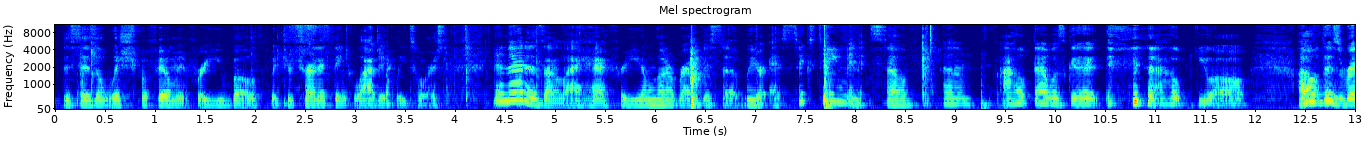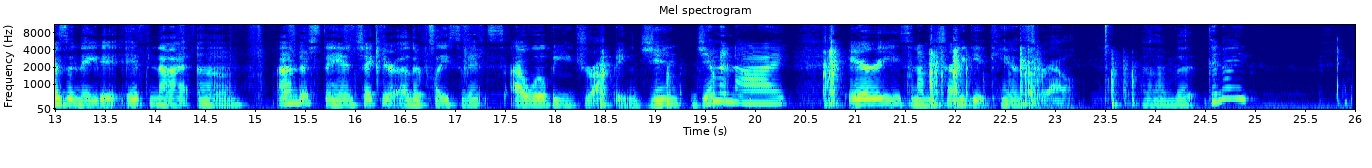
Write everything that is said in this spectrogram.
this is a wish fulfillment for you both. But you're trying to think logically, Taurus. And that is all I have for you. I'm going to wrap this up. We are at 16 minutes. So um, I hope that was good. I hope you all I hope this resonated. If not, um, I understand. Check your other placements. I will be dropping Gen Gemini, Aries, and I'm going to try to get Cancer out. Um, good night.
